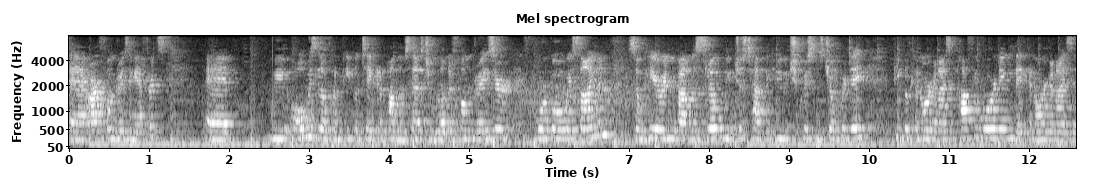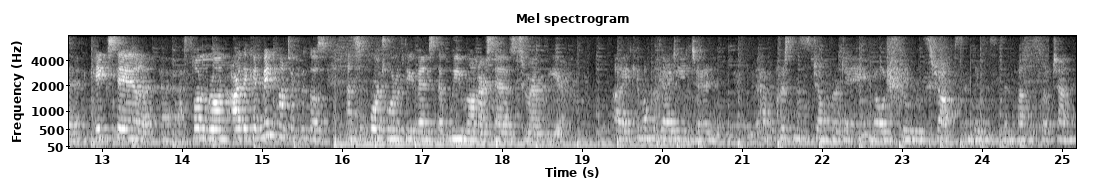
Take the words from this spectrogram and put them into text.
uh, our fundraising efforts. Uh, we always love when people take it upon themselves to run a fundraiser for Galway Simon. So here in Ballinasloe we've just had the huge Christmas jumper day. People can organise a coffee morning, they can organise a, a cake sale, a, a fun run, or they can make contact with us and support one of the events that we run ourselves throughout the year. I came up with the idea to have a Christmas jumper day in all the schools, shops and businesses in Ballinasloe town.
